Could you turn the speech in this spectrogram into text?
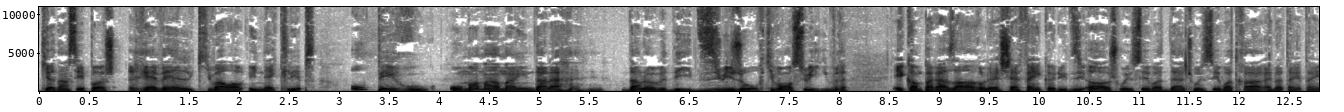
qu'il y a dans ses poches révèle qu'il va y avoir une éclipse au Pérou, au moment même, dans, la, dans le, les 18 jours qui vont suivre. Et comme par hasard, le chef Inca lui dit Ah, choisissez votre date, choisissez votre heure. Et là, Tintin,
